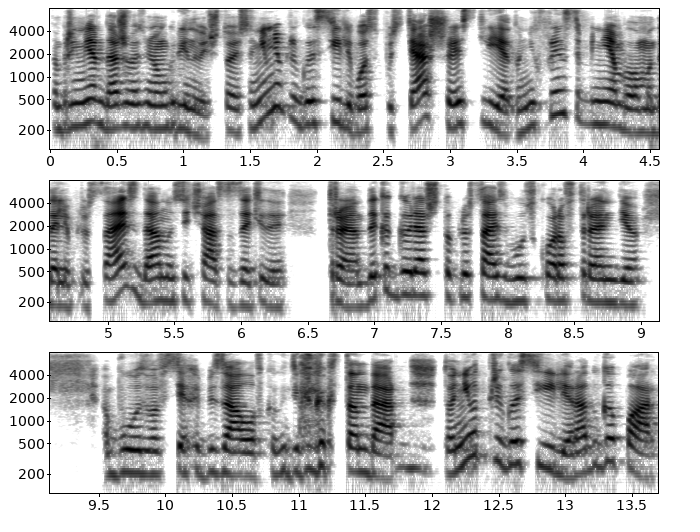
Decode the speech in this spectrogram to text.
Например, даже возьмем Гринвич, то есть они меня пригласили вот спустя 6 лет. У них, в принципе, не было модели плюс сайз, да, но сейчас из эти тренды, как говорят, что плюс сайз будет скоро в тренде, будут во всех обязаловках, где как стандарт, то они вот пригласили Радуга Парк,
